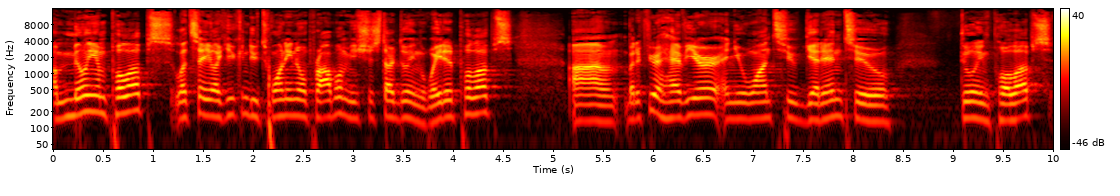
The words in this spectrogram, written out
a million pull-ups, let's say like you can do 20 no problem, you should start doing weighted pull-ups. Um, but if you're heavier and you want to get into doing pull ups,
